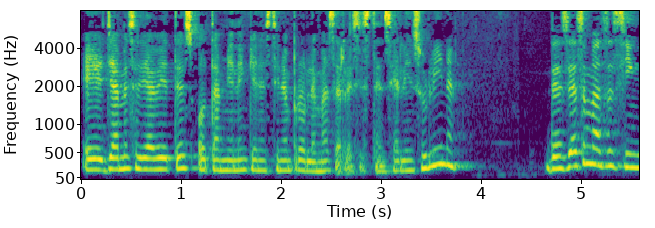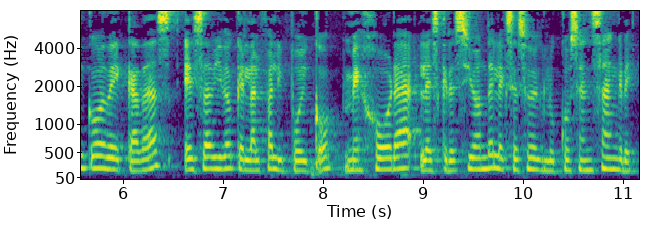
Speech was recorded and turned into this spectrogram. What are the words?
eh, llámese diabetes o también en quienes tienen problemas de resistencia a la insulina. Desde hace más de cinco décadas es sabido que el alfa lipoico mejora la excreción del exceso de glucosa en sangre,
